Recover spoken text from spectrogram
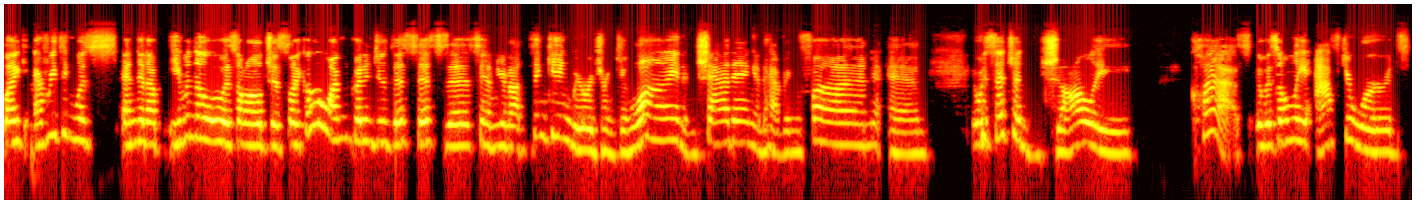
like everything was ended up even though it was all just like oh i'm going to do this this this and you're not thinking we were drinking wine and chatting and having fun and it was such a jolly class it was only afterwards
